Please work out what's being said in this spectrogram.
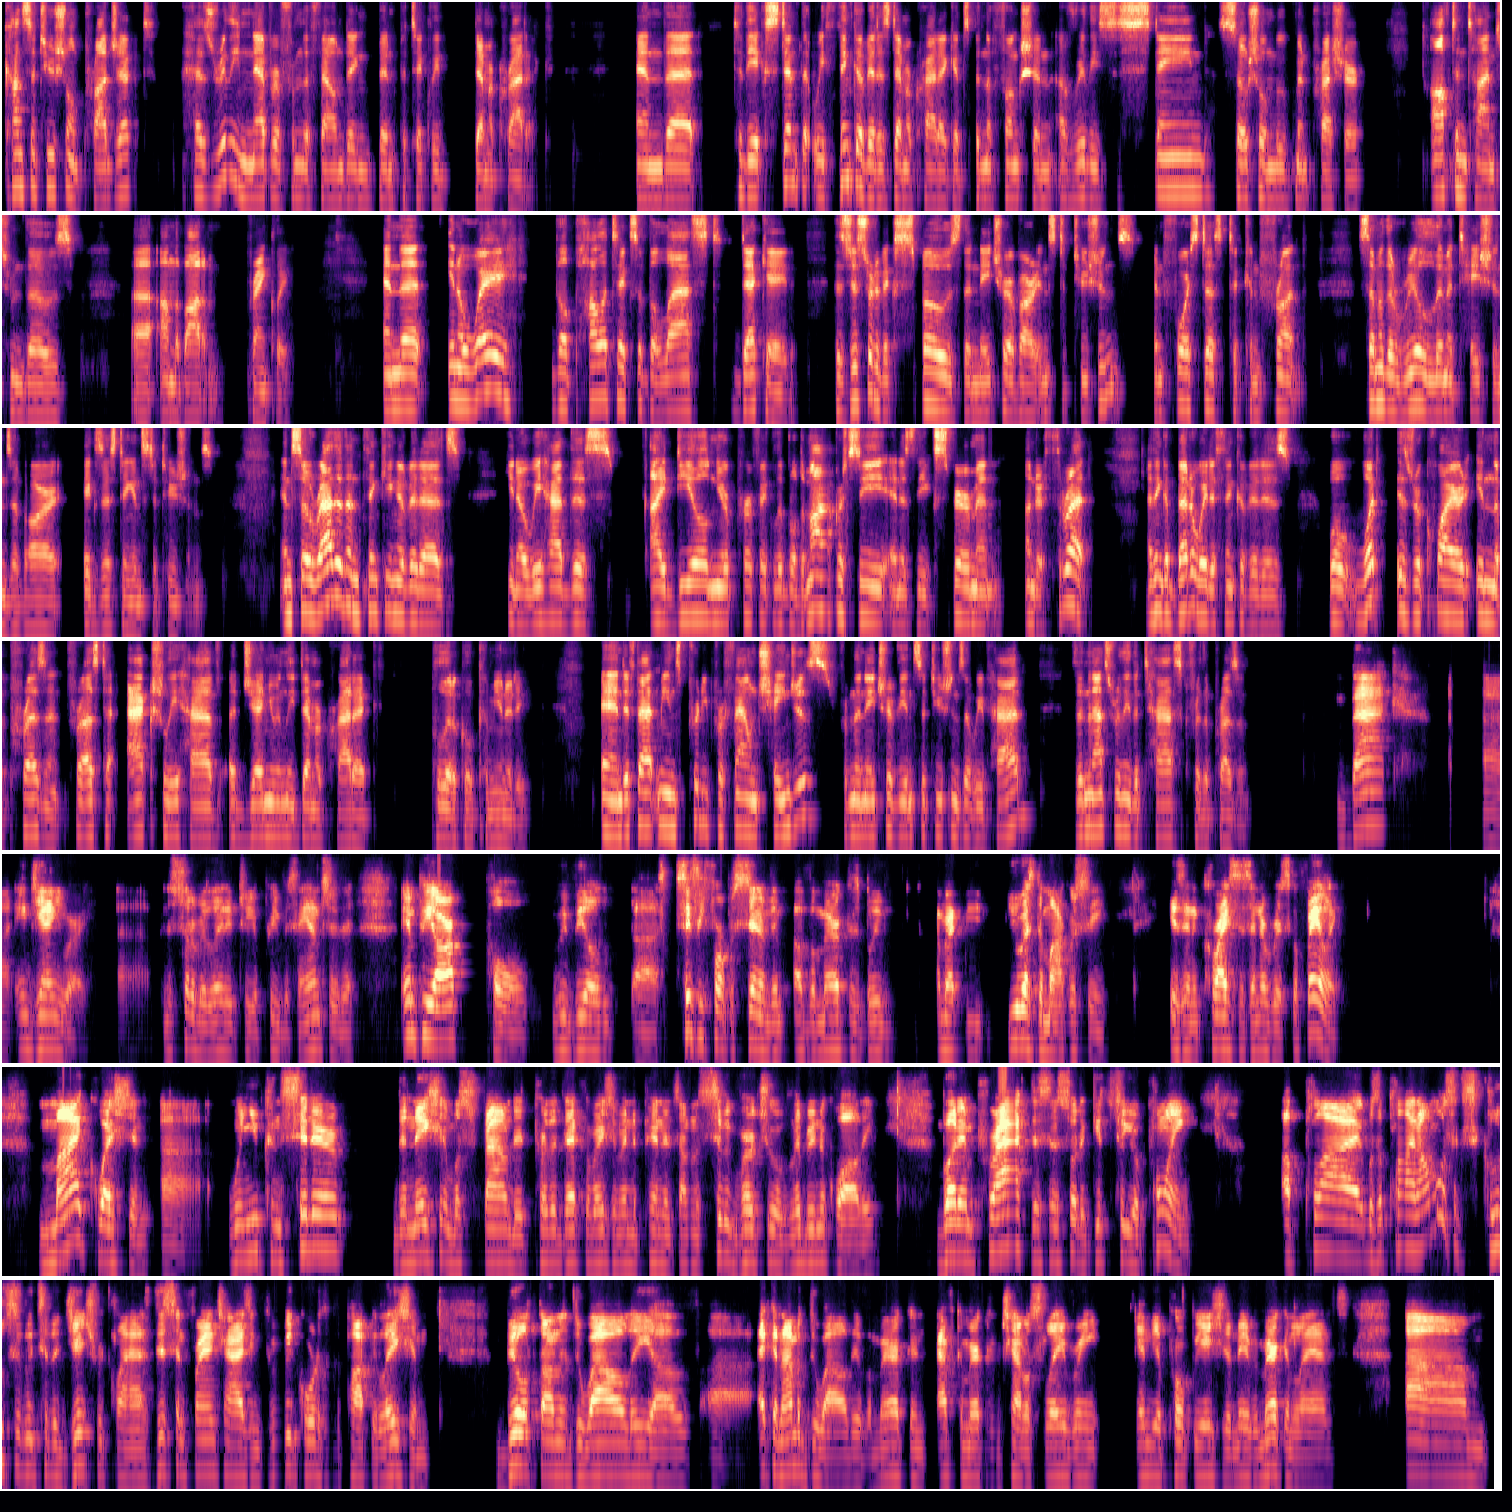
constitutional project has really never, from the founding, been particularly democratic. And that to the extent that we think of it as democratic, it's been the function of really sustained social movement pressure, oftentimes from those uh, on the bottom, frankly. And that in a way, the politics of the last decade has just sort of exposed the nature of our institutions and forced us to confront some of the real limitations of our existing institutions. And so rather than thinking of it as you know, we had this ideal near perfect liberal democracy and is the experiment under threat? I think a better way to think of it is well, what is required in the present for us to actually have a genuinely democratic political community? And if that means pretty profound changes from the nature of the institutions that we've had, then that's really the task for the present. Back uh, in January, uh, and it's sort of related to your previous answer, the NPR poll revealed uh, 64% of, the, of Americans believe America, U.S. democracy is in a crisis and at risk of failing. My question uh, when you consider the nation was founded per the Declaration of Independence on the civic virtue of liberty and equality, but in practice, and sort of gets to your point, applied was applied almost exclusively to the gentry class, disenfranchising three quarters of the population built on the duality of uh, economic duality of American African American chattel slavery and the appropriation of Native American lands. Um,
